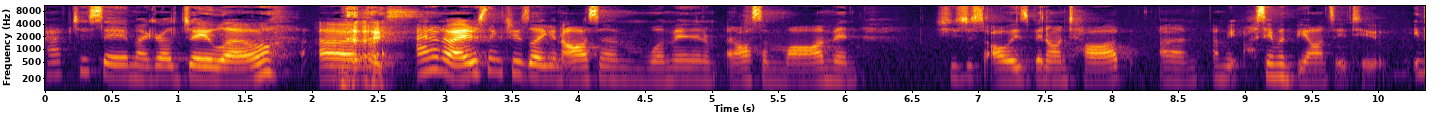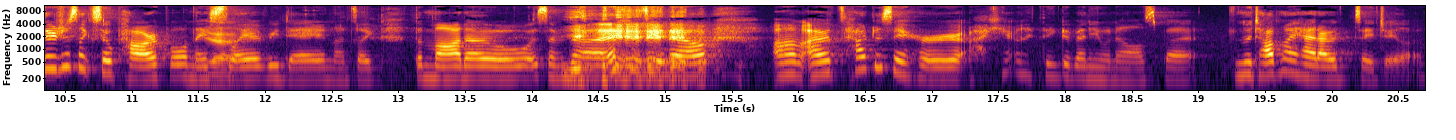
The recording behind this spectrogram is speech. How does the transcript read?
have to say, my girl J Lo. Um, Nice. I don't know. I just think she's like an awesome woman and an awesome mom, and she's just always been on top. Um, I mean, same with Beyonce too. They're just like so powerful, and they Yeah. slay every day, and that's like the motto sometimes. You know, um, I would have to say her. I can't really think of anyone else, but from the top of my head, I would say J Lo.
